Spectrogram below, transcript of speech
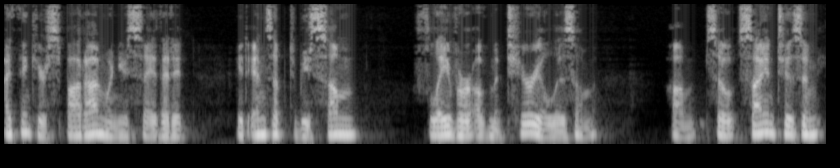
I think you're spot on when you say that it it ends up to be some flavor of materialism. Um, so scientism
